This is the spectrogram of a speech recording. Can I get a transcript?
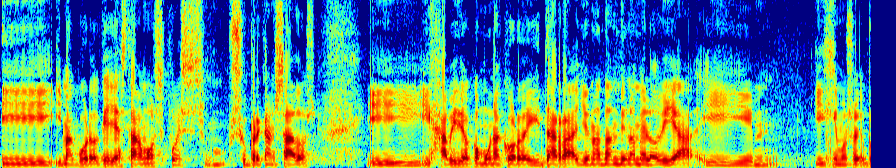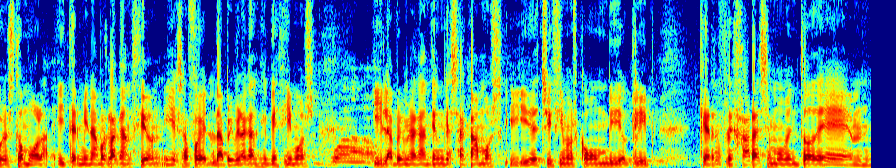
y, y me acuerdo que ya estábamos pues súper cansados y, y Javi dio como un acorde de guitarra, Jonathan dio una melodía y, y dijimos, oye, pues esto mola y terminamos la canción y esa fue la primera canción que hicimos y la primera canción que sacamos y de hecho hicimos como un videoclip que reflejara ese momento de,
